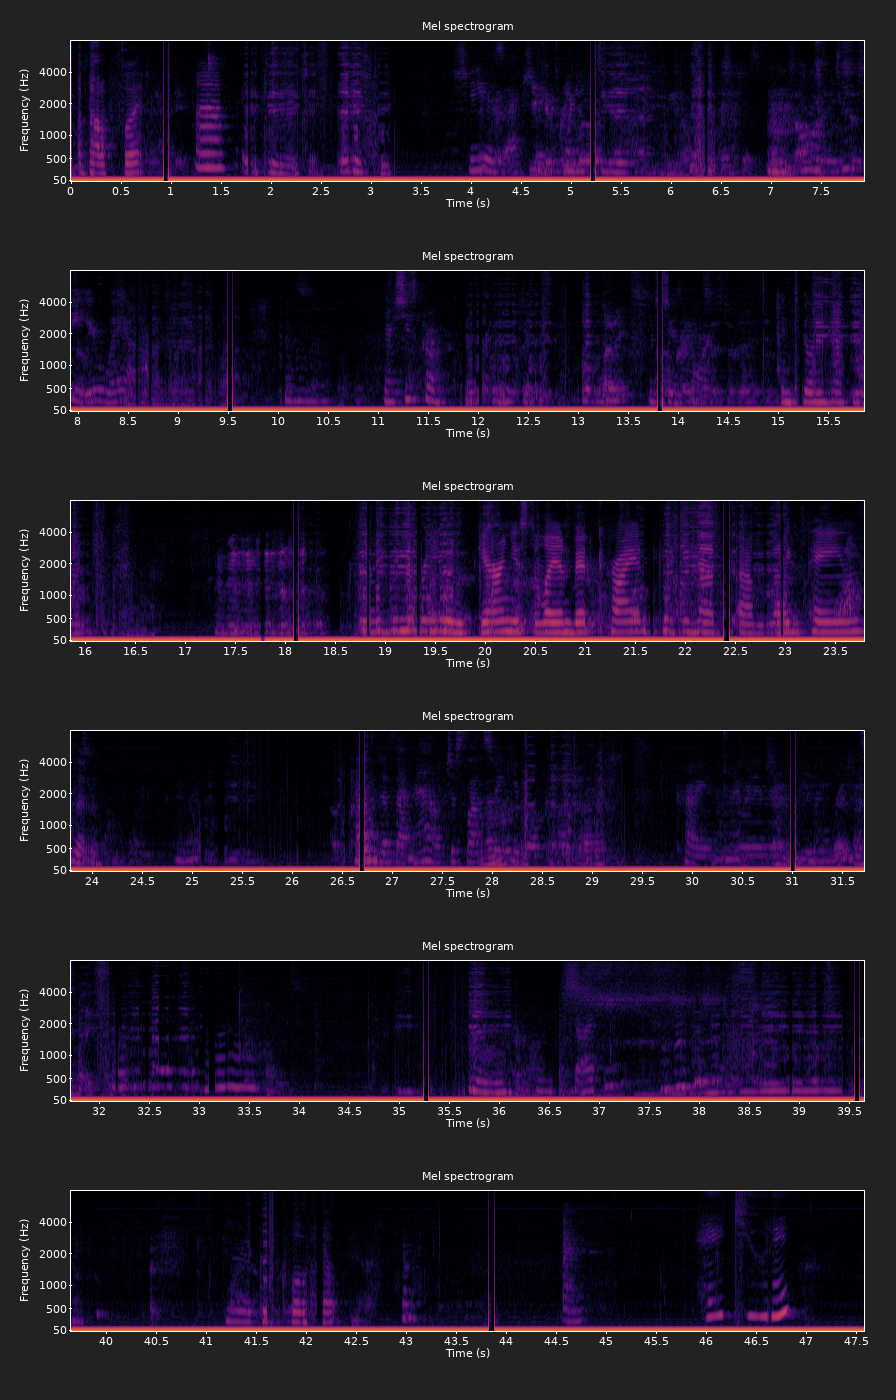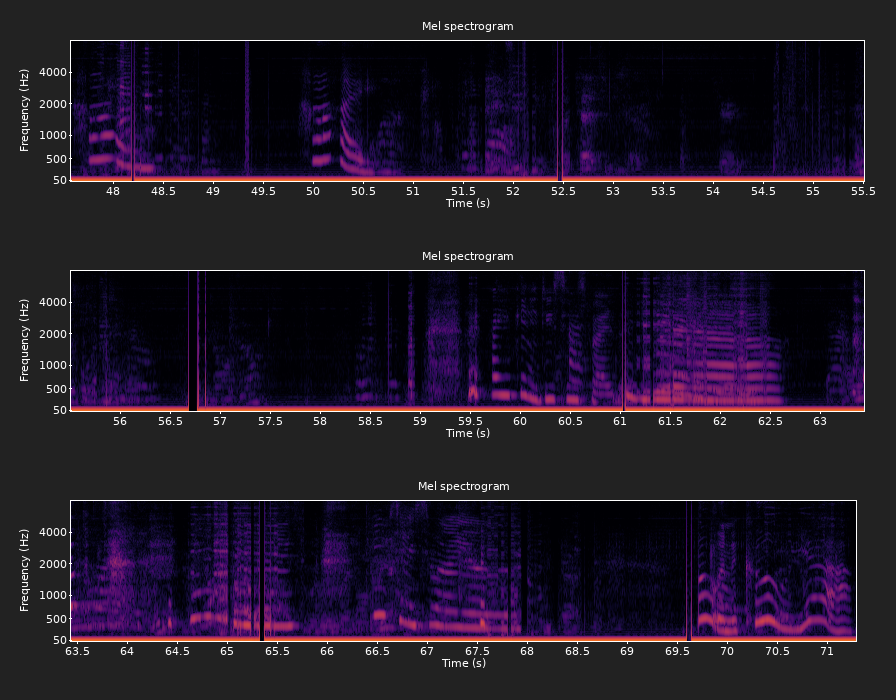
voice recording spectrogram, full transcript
About a foot. Ah, eighteen inches. What is she? She is actually You can twenty-two that. and a half inches. Linux Almost operating two feet, you're way up. Yeah, she's grown. Linux Since she was born. In two and a half months. So did you remember you and Garen used to lay in bed crying because you had Are you gonna do some smiling? Yeah. Oh, and a cool, yeah.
